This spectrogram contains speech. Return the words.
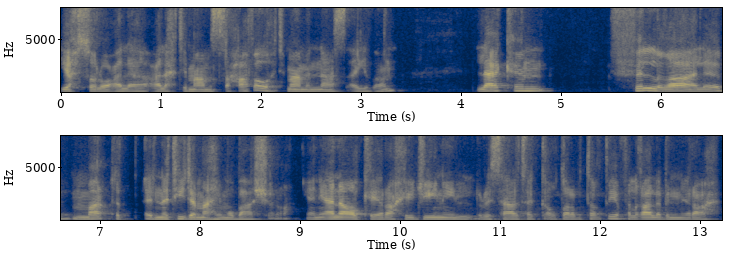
يحصلوا على على اهتمام الصحافة واهتمام الناس أيضا. لكن في الغالب ما النتيجة ما هي مباشرة. يعني أنا okay راح يجيني رسالتك أو طلب التغطية في الغالب إني راح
